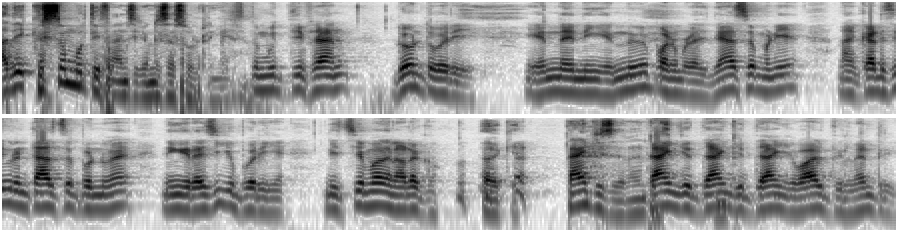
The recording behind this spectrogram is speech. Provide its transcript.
அதே கிருஷ்ணமூர்த்தி ஃபேன்ஸுக்கு என்ன சார் சொல்றீங்க? கிருஷ்ணமூர்த்தி ஃபேன் டோன்ட் வரி என்னை நீங்கள் இன்னுமே பண்ண முடியாது. நேசமணியை நான் கடைசி வரையும் டார்ச்சர் பண்ணுவேன். நீங்கள் ரசிக்க போகிறீங்க நிச்சயமாக நடக்கும். Okay thank you sir thank you thank you thank you வாழ்த்துக்கள். நன்றி.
